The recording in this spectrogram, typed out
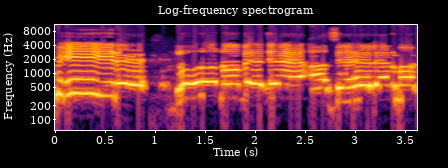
ফিরে। নূর নবে যে আসেলেন মন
